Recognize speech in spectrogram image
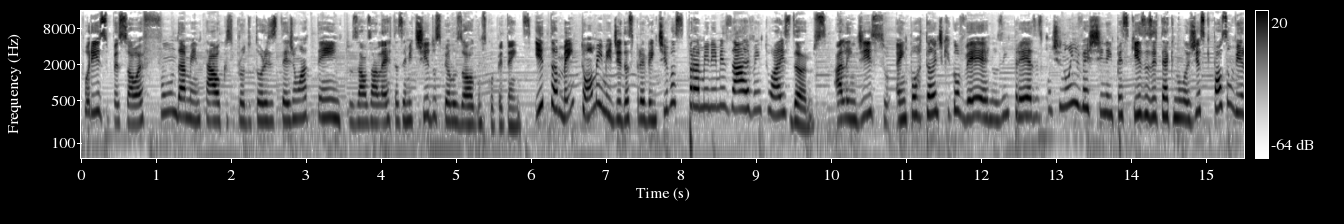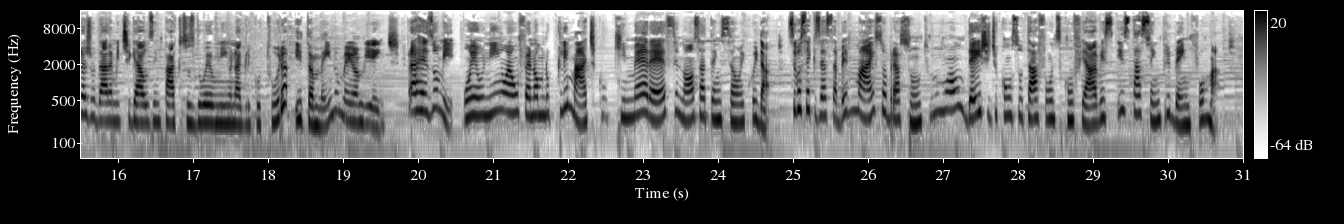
Por isso, pessoal, é fundamental que os produtores estejam atentos aos alertas emitidos pelos órgãos competentes e também tomem medidas preventivas para minimizar eventuais danos. Além disso, é importante que governos, empresas continuem investindo em pesquisas e tecnologias que possam vir ajudar a mitigar os impactos do El Ninho na agricultura e também no meio ambiente. Para resumir, o El Ninho Ninho é um fenômeno climático que merece nossa atenção e cuidado. Se você quiser saber mais sobre o assunto, não deixe de consultar fontes confiáveis e estar sempre bem informado.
